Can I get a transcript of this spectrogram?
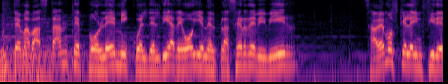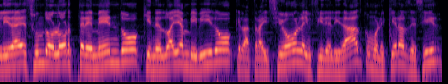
Un tema bastante polémico el del día de hoy en el placer de vivir. Sabemos que la infidelidad es un dolor tremendo, quienes lo hayan vivido, que la traición, la infidelidad, como le quieras decir.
